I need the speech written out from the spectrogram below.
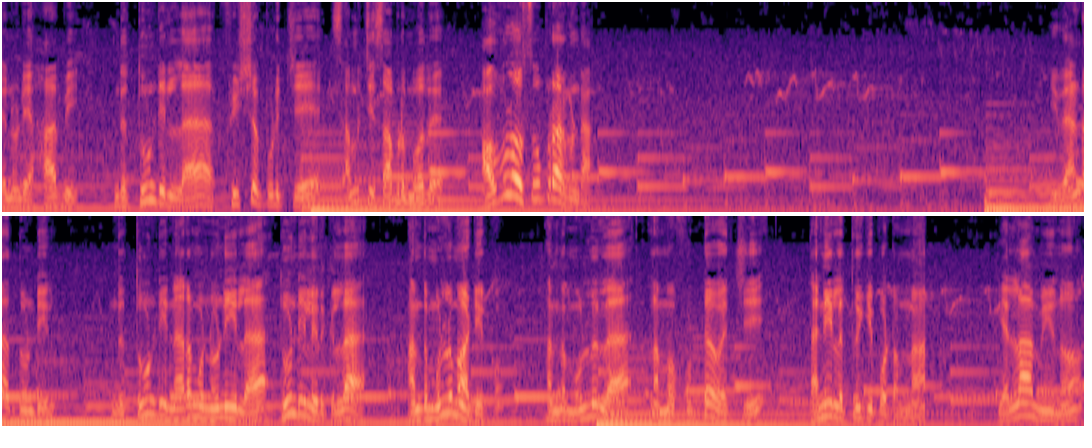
என்னுடைய ஹாபி இந்த தூண்டில்ல ஃபிஷ்ஷை பிடிச்சி சமைச்சு சாப்பிடும்போது அவ்வளோ சூப்பராக இருக்கும்டா. இதாண்டா தூண்டில். இந்த தூண்டி நரம்பு நுனியில தூண்டில் இருக்குல்ல அந்த முள்ளு மாட்டியிருக்கும் அந்த முள்ளில் நம்ம ஃபுட்டை வச்சு தண்ணியில் தூக்கி போட்டோம்னா எல்லா மீனும்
